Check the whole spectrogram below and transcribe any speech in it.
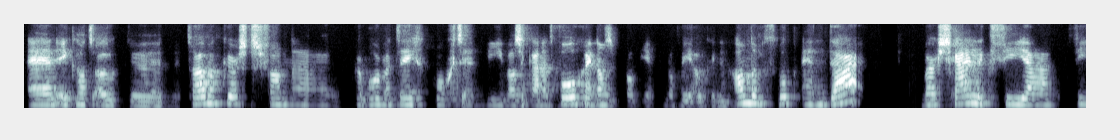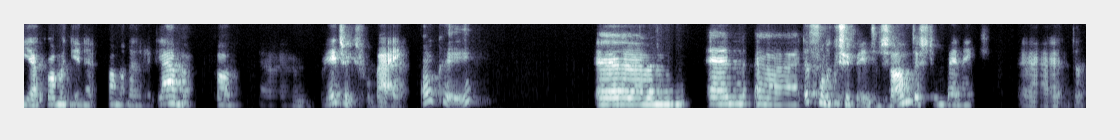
En ik had ook de, de traumacursus van uh, Gabor Maté gekocht. En die was ik aan het volgen. En dan kwam je nog weer ook in een andere groep. En daar, waarschijnlijk via, via kwam, ik in een, kwam er een reclame van Creatrix voorbij. Oké. Um, en dat vond ik super interessant. Dus toen ben ik dat,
